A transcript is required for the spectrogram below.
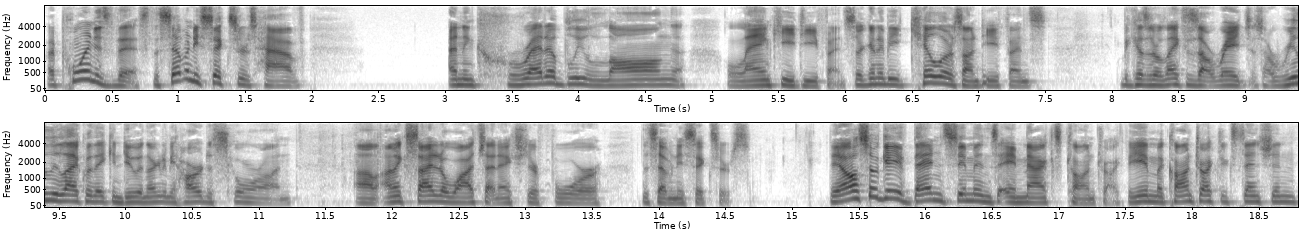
My point is this the 76ers have an incredibly long, lanky defense. They're going to be killers on defense because their length is outrageous. I really like what they can do, and they're going to be hard to score on. Um, I'm excited to watch that next year for the 76ers. They also gave Ben Simmons a max contract. They gave him a contract extension,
